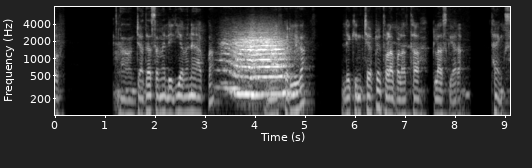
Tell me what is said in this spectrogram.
ज़्यादा समय ले लिया मैंने आपका। माफ़ करिएगा, लेकिन चैप्टर थोड़ा बड़ा था क्लास ग्यारह। थैंक्स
